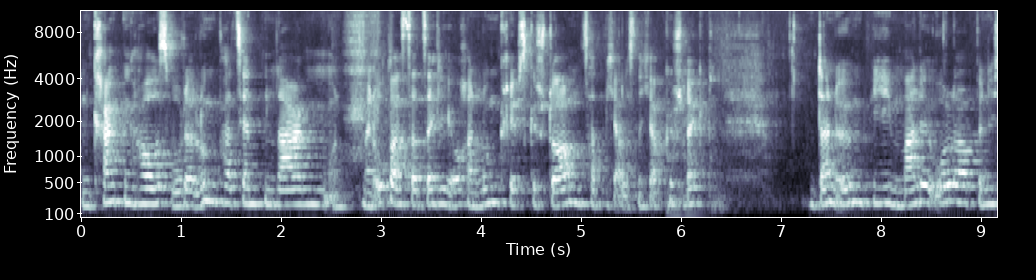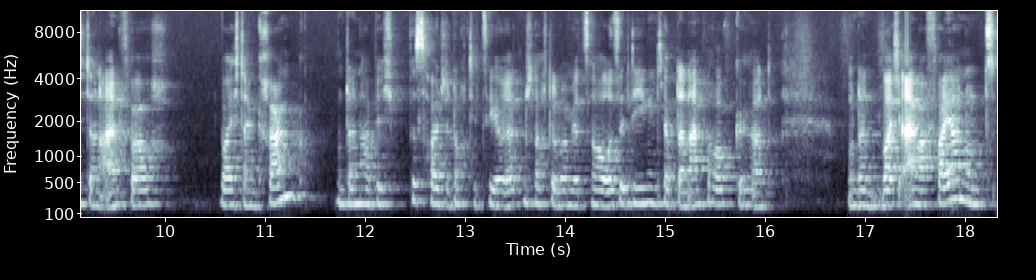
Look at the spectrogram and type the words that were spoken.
ein Krankenhaus, wo da Lungenpatienten lagen. Und mein Opa ist tatsächlich auch an Lungenkrebs gestorben. Das hat mich alles nicht abgeschreckt. Mhm. Und dann irgendwie Malle Urlaub bin ich dann einfach, war ich dann krank und dann habe ich bis heute noch die Zigarettenschachtel bei mir zu Hause liegen. Ich habe dann einfach aufgehört. Und dann war ich einmal feiern und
